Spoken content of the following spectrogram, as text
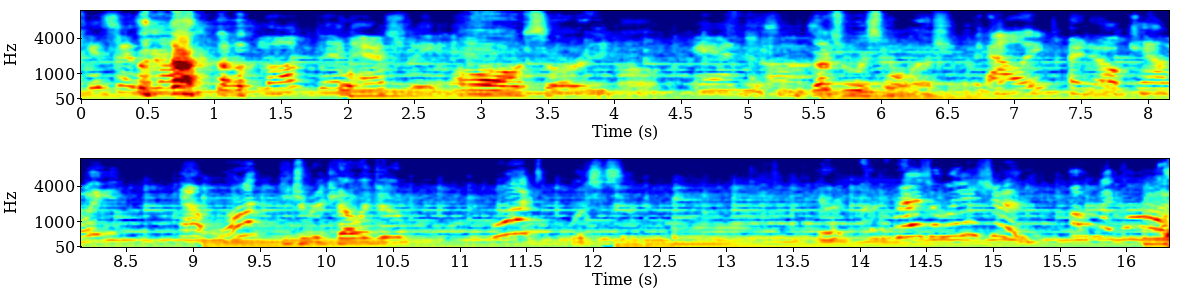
It says love, love Ben Ashley and, Oh, I'm sorry. Oh. and uh, That's really small, Ashley. Callie. I know. oh Callie. Now what? Did you read Callie down? What? What'd she say? Your congratulations! Oh my God!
